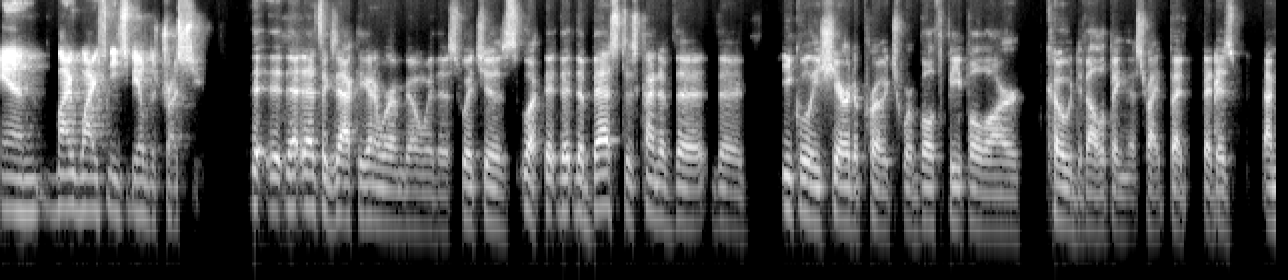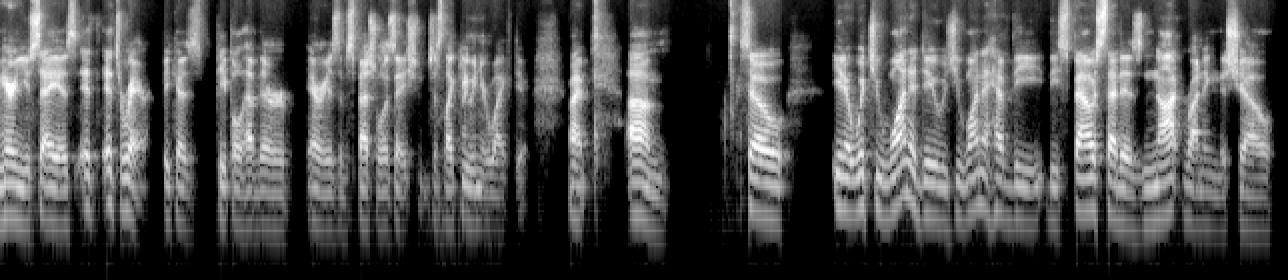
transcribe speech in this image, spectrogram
And my wife needs to be able to trust you. That's exactly kind of where I'm going with this, which is look, the, the best is kind of the the equally shared approach where both people are co-developing this, right? But but as I'm hearing you say, is it, it's rare because people have their areas of specialization, just like you and your wife do, right? Um, so you know what you want to do is you want to have the the spouse that is not running the show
